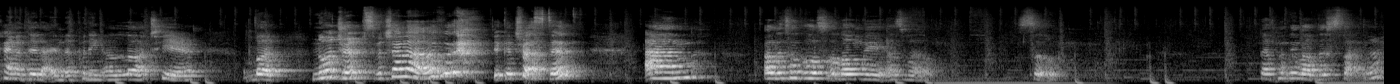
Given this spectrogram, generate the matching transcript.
Kind of did end up putting a lot here but no drips which I love. you can trust it and a little goes a long way as well. So definitely love this styler.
